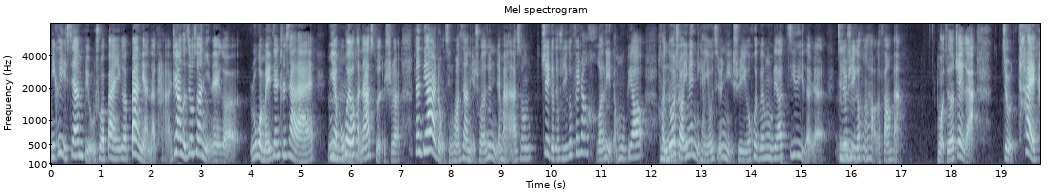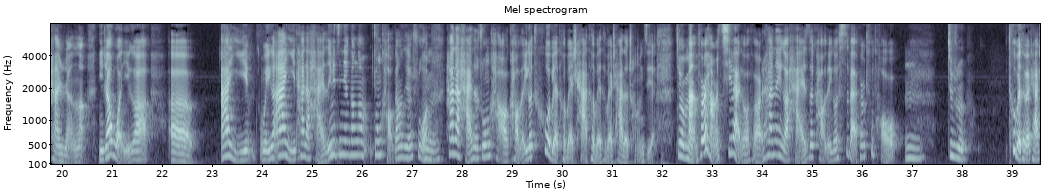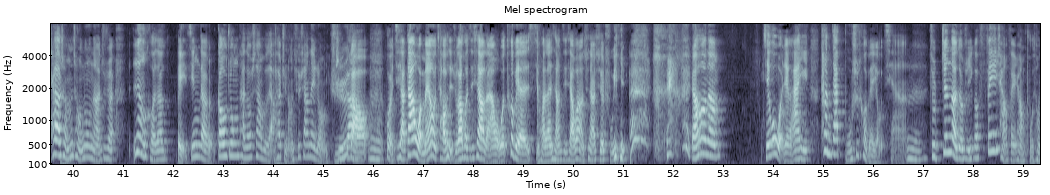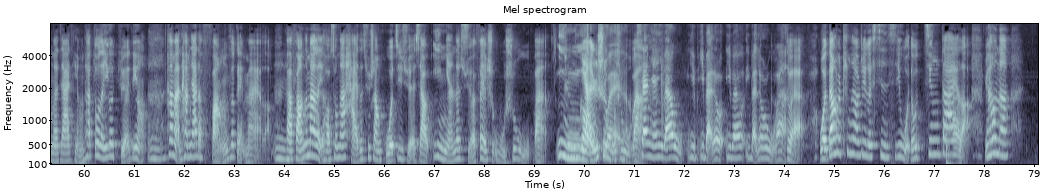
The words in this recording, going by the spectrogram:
你可以先比如说办一个半年的卡，这样子就算你那个如果没坚持下来，你也不会有很大损失。但第二种情况，像你说的，就你这马拉松，这个就是一个非常合理的目标。很多时候，因为你看，尤其是你是一个会被目标激励的人，这就是一个很好的方法。我觉得这个呀，就太看人了。你知道我一个呃。阿姨，我一个阿姨，她的孩子，因为今年刚刚中考刚结束，嗯她的孩子中考考了一个特别特别差、特别特别差的成绩，就是满分好像是七百多分，她那个孩子考了一个四百分出头，嗯就是特别特别差，差到什么程度呢？就是任何的北京的高中她都上不了，她只能去上那种职高嗯或者技校。当然我没有瞧不起职高和技校的啊，我我特别喜欢蓝翔技校，我想去那儿学厨艺。然后呢？结果我这个阿姨，他们家不是特别有钱，嗯就真的就是一个非常非常普通的家庭。她做了一个决定，嗯她把他们家的房子给卖了，嗯把房子卖了以后，送她孩子去上国际学校，一年的学费是五十五万，一年是五十五万。三年一百五一一百六一百一百六十五万。对我当时听到这个信息，我都惊呆了。然后呢，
